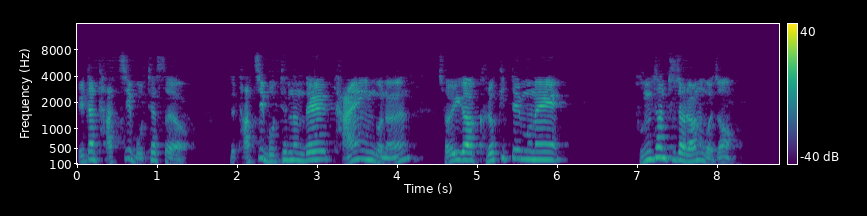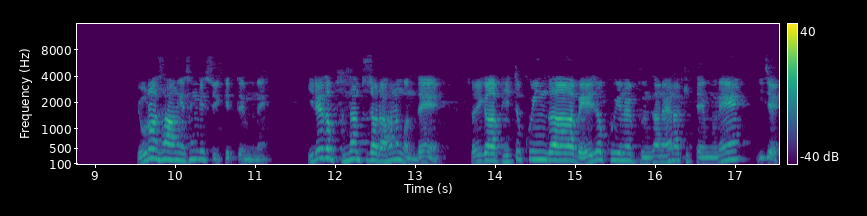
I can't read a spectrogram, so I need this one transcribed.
일단 닿지 못했어요. 닿지 못했는데, 다행인 거는 저희가 그렇기 때문에 분산 투자를 하는 거죠. 이런 상황이 생길 수 있기 때문에 이래서 분산 투자를 하는 건데 저희가 비트코인과 메이저 코인을 분산을 해놨기 때문에 이제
